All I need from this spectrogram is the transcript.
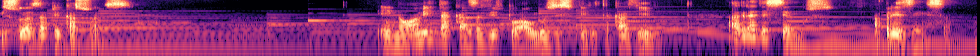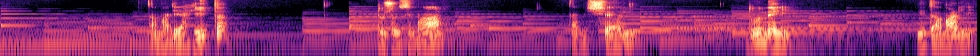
e suas aplicações. Em nome da Casa Virtual Luz Espírita Cavile, agradecemos a presença da Maria Rita, do Josimar, da Michele, do Ney e da Marli.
